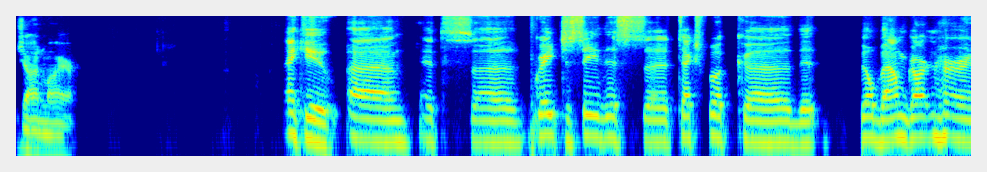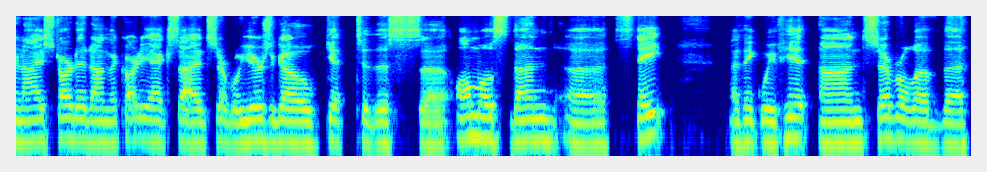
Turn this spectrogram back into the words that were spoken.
John Mayer. Thank you. Uh, it's uh, great to see this uh, textbook uh, that Bill Baumgartner and I started on the cardiac side several years ago get to this uh, almost done uh, state. I think we've hit on several of the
